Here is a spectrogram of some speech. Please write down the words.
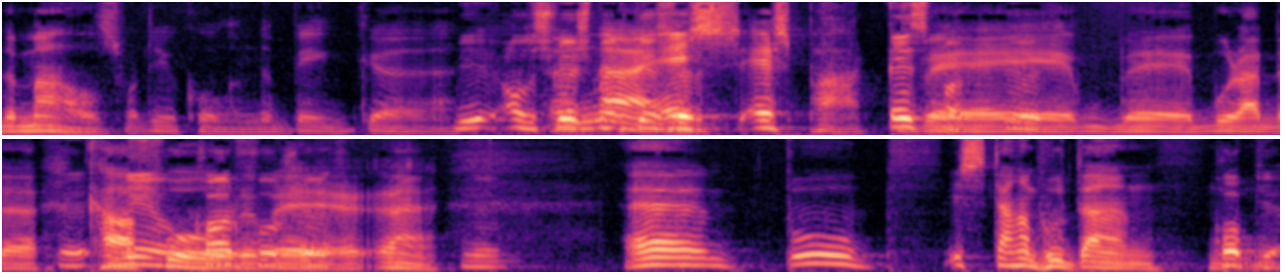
the malls, what do you call them? The big... Uh, Bir alışveriş uh, merkezleri. Es, Espark. Espark, ve, evet. ve burada E, Carrefour. Neo, Carrefour, ve, evet. ha. Ne? E, bu İstanbul'dan. Kopya.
